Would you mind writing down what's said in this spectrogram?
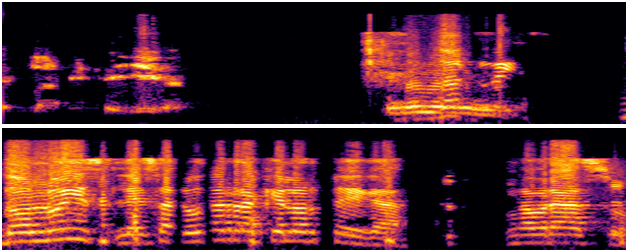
eventualmente llegan. Don Luis, don Luis, le saluda Raquel Ortega. Un abrazo.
